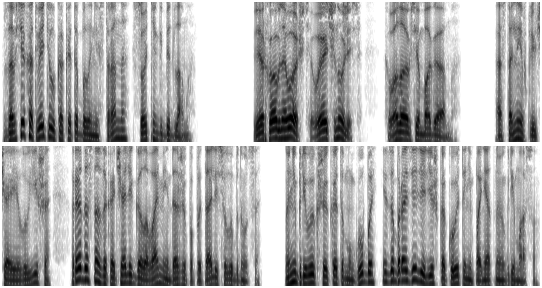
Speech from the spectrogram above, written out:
За всех ответил, как это было ни странно, сотник Бедлама. «Верховный вождь, вы очнулись! Хвала всем богам!» Остальные, включая и Луиша, радостно закачали головами и даже попытались улыбнуться, но не привыкшие к этому губы изобразили лишь какую-то непонятную гримасу.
